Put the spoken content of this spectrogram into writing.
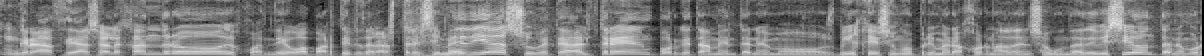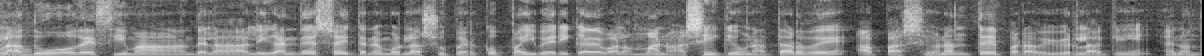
Gracias Alejandro y Juan Diego, a partir de las 3 y media, súbete al tren porque también tenemos vigésimo primera jornada en segunda división, tenemos la duodécima de la Liga Endesa y tenemos la Supercopa Ibérica de balonmano, así que una tarde apasionante para vivirla aquí en Onda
